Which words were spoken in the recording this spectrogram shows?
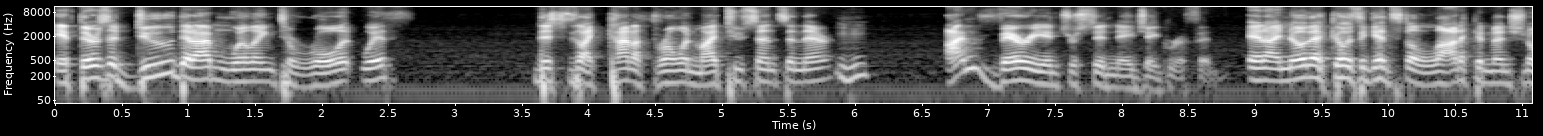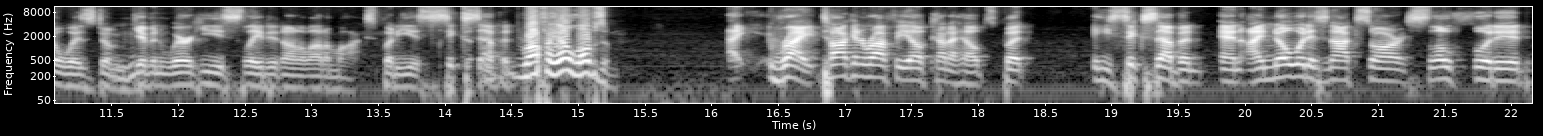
if there's a dude that I'm willing to roll it with, this is like kind of throwing my two cents in there. Mhm. I'm very interested in AJ Griffin. And I know that goes against a lot of conventional wisdom Mhm. given where he is slated on a lot of mocks, but he is six seven. Raphael loves him. I, right. Talking to Raphael kind of helps, but he's six seven, and I know what his knocks are. Slow footed,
